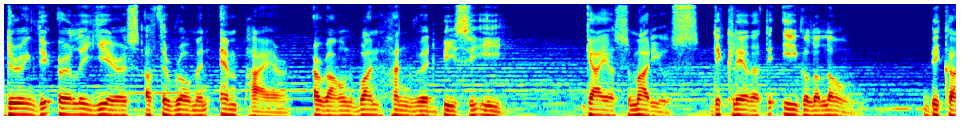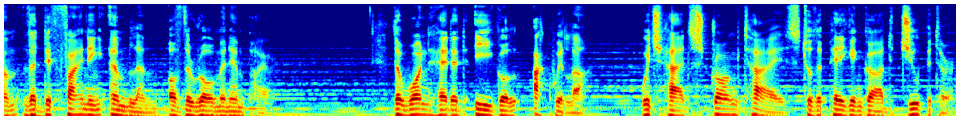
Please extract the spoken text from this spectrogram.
During the early years of the Roman Empire, around 100 BCE, Gaius Marius declared that the eagle alone become the defining emblem of the Roman Empire. The one-headed eagle Aquila, which had strong ties to the pagan god Jupiter,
